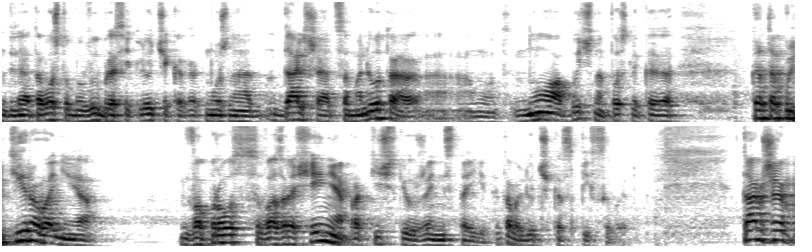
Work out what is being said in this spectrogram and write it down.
для того, чтобы выбросить летчика как можно дальше от самолета. а, Вот. Но обычно после ка- катапультирования вопрос возвращения практически уже не стоит. Этого летчика списывают. Также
